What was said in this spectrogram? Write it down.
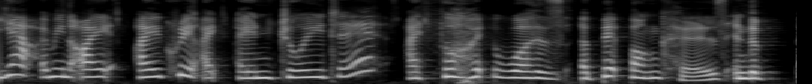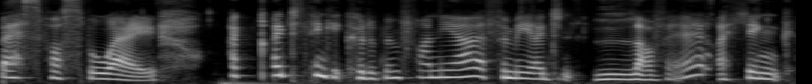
Yeah, I mean, I, I agree. I, I enjoyed it. I thought it was a bit bonkers in the best possible way. I, did think it could have been funnier. For me, I didn't love it. I think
